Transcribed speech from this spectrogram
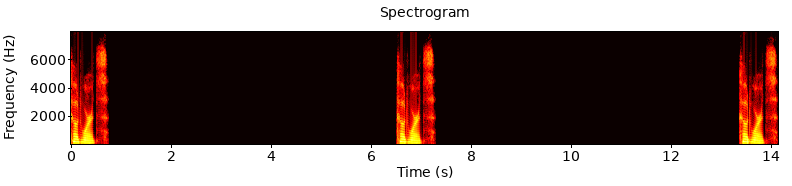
Code words. Code words. Code words.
